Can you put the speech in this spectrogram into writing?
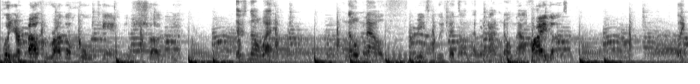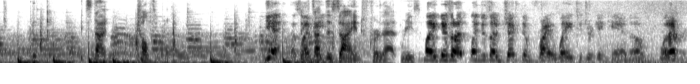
put your mouth around the whole can and just chug. there's no way. No mouth reasonably fits on that, or not no mouth. Mine does. Like, it's not comfortable. Yeah, that's Like, it's what I not mean. designed for that reason. like there's a like there's an objective right way to drink a can of whatever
